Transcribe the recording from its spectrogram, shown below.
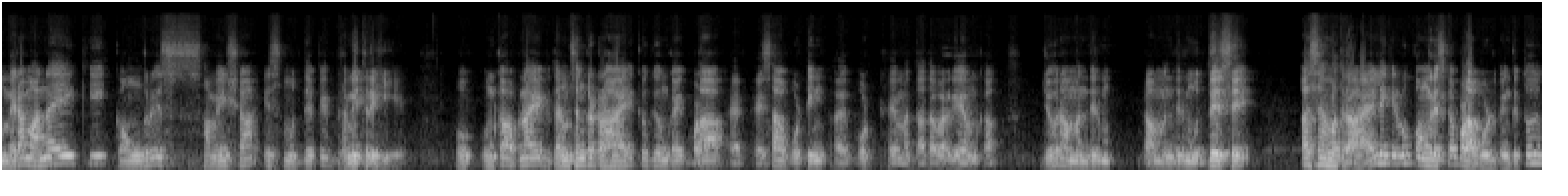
मेरा मानना है कि कांग्रेस हमेशा इस मुद्दे पे भ्रमित रही है। उनका अपना एक धर्म संकट रहा है, क्योंकि उनका एक बड़ा ऐसा वोटिंग वोट है, मतदाता वर्ग है उनका, जो राम मंदिर राम मंदिर मुद्दे से असहमत रहा है, लेकिन वो कांग्रेस का बड़ा वोट बैंक तो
